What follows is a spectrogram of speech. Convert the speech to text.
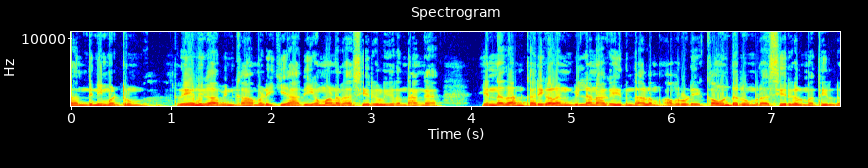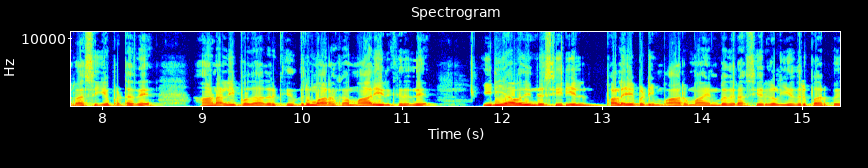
ரந்தினி மற்றும் ரேணுகாவின் காமெடிக்கு அதிகமான ரசிகர்கள் இருந்தாங்க. என்னதான் கரிகாலன் வில்லனாக இருந்தாலும் அவருடைய கவுண்டரும் ரசிகர்கள் மத்தியில் ரசிக்கப்பட்டது. ஆனால் இப்போது அதற்கு எதிர்மாறாக மாறியிருக்கிறது. இனியாவது இந்த சீரியல் பழையபடி மாறுமா என்பது ரசிகர்கள் எதிர்பார்ப்பு.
